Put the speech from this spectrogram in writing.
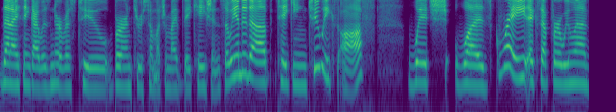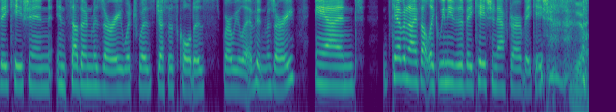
then I think I was nervous to burn through so much of my vacation. So we ended up taking two weeks off which was great, except for we went on vacation in southern Missouri, which was just as cold as where we live in Missouri. And Kevin and I felt like we needed a vacation after our vacation. Yeah.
